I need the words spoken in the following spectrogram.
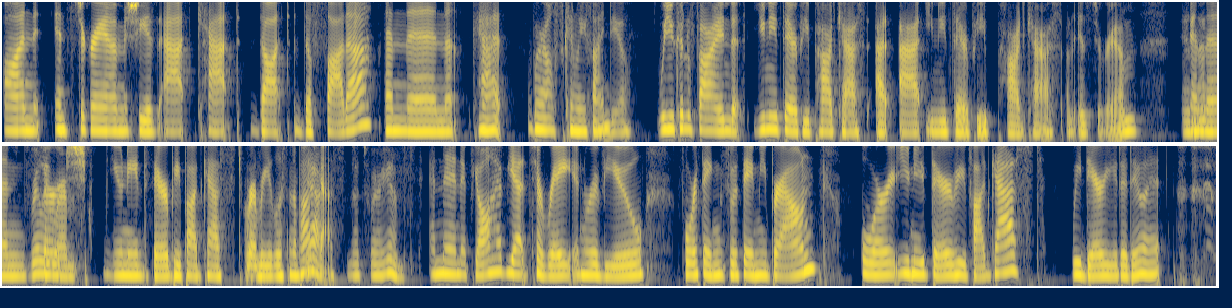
on Instagram. She is at Kat.Defatta. And then, Kat, where else can we find you? Well, you can find You Need Therapy Podcast at, at You Need Therapy Podcast on Instagram. And, then search You Need Therapy Podcast wherever you listen to podcasts. Yeah, that's where I am. And then if y'all have yet to rate and review Four Things with Amy Brown or You Need Therapy Podcast, we dare you to do it.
